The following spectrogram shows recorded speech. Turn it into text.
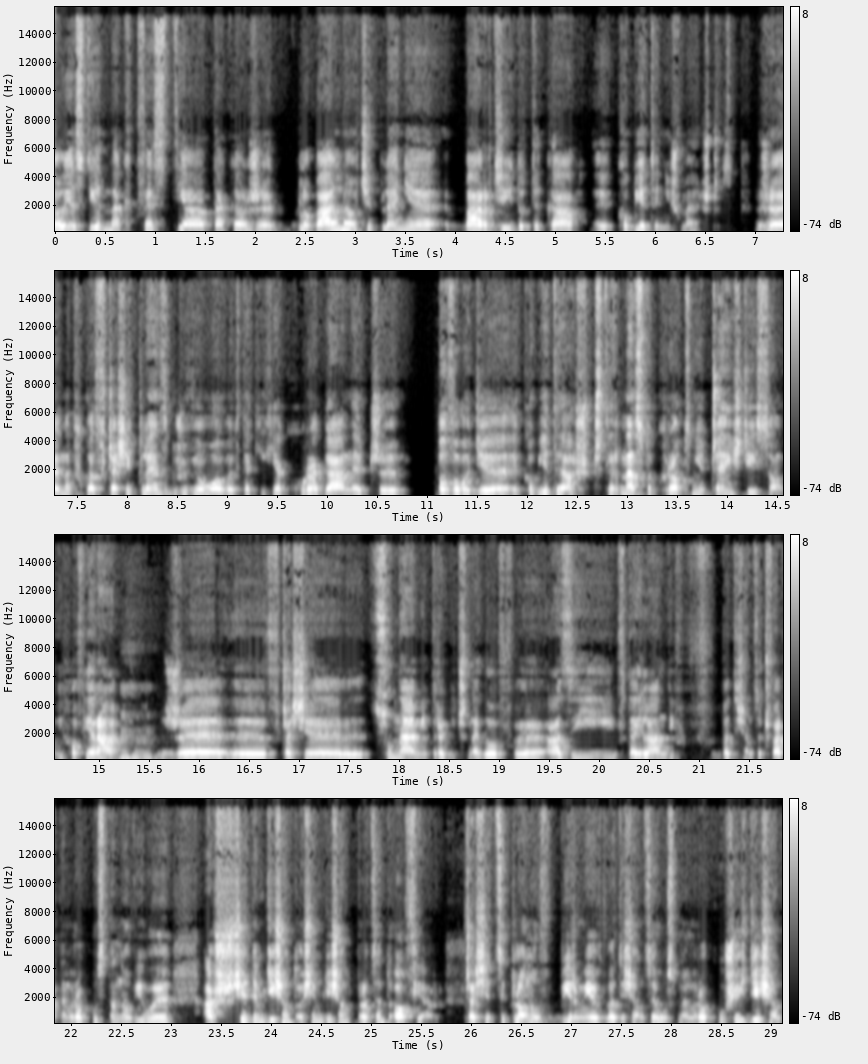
to jest jednak kwestia taka, że globalne ocieplenie bardziej dotyka y, kobiety niż mężczyzn. Że na przykład w czasie klęsk żywiołowych, takich jak huragany czy powodzie, kobiety aż czternastokrotnie częściej są ich ofiarami, mhm. że y, w czasie tsunami tragicznego w Azji, w Tajlandii w 2004 roku stanowiły aż 70-80% ofiar w czasie cyklonów w Birmie w 2008 roku 60%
